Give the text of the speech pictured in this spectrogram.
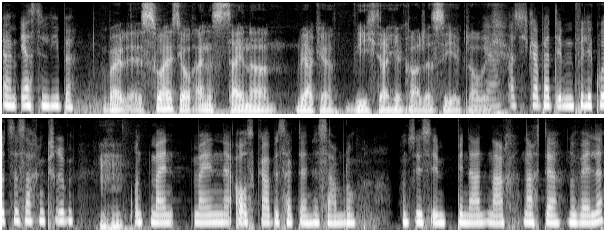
Ähm, Erste Liebe. Weil es so heißt ja auch eines seiner Werke, wie ich da hier gerade sehe, glaube Ja. ich. Also ich glaube, er hat eben viele kurze Sachen geschrieben Mhm. und mein, meine Ausgabe ist halt eine Sammlung. Und sie ist eben benannt nach, nach der Novelle.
